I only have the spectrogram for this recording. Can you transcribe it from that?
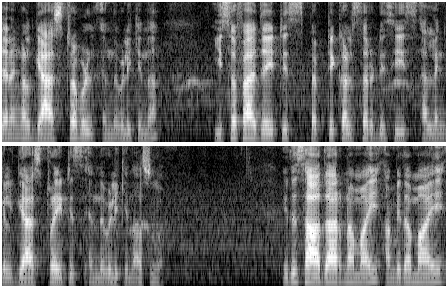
ജനങ്ങൾ ഗ്യാസ്ട്രബിൾ എന്ന് വിളിക്കുന്ന ഈസോഫാജൈറ്റിസ് പെപ്റ്റിക് അൾസർ ഡിസീസ് അല്ലെങ്കിൽ ഗ്യാസ്ട്രൈറ്റിസ് എന്ന് വിളിക്കുന്ന അസുഖം. ഇത് സാധാരണമായി അമിതമായി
